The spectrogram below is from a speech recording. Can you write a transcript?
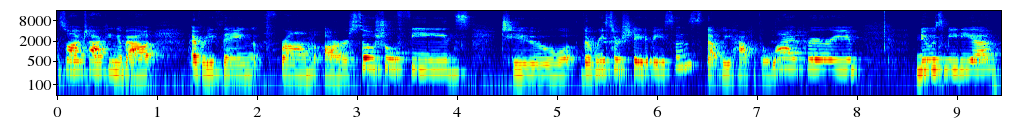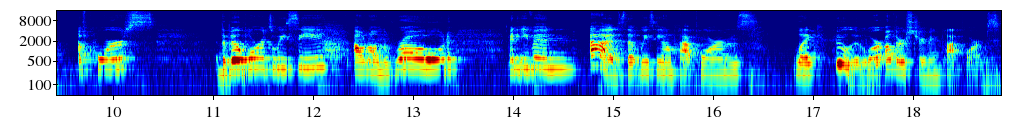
So I'm talking about everything from our social feeds to the research databases that we have at the library, news media, of course, the billboards we see out on the road, and even ads that we see on platforms like Hulu or other streaming platforms.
